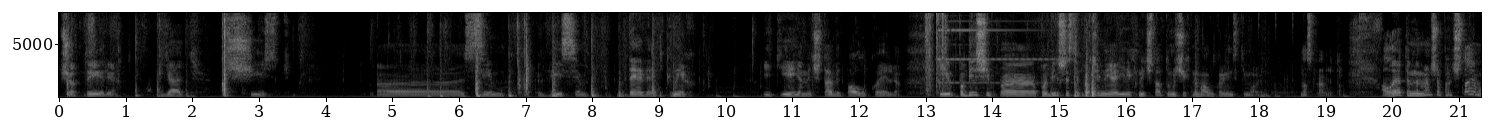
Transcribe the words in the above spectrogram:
чотири, п'ять, шість, е, сім, вісім, дев'ять книг які я не читав від Пауло Коельо. І по, більшій, е, по більшості причин я їх не читав, тому що їх немає в українській мові. Насправді то. Але тим не менше прочитаємо.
